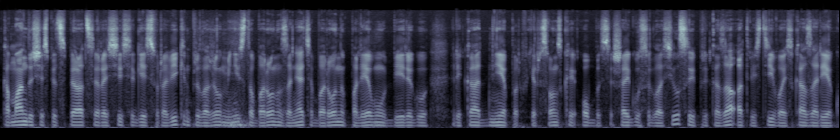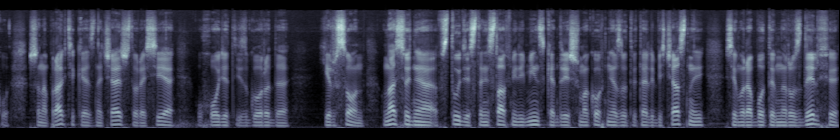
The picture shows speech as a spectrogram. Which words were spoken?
Командующий спецоперации России Сергей Суровикин предложил министру обороны занять оборону по левому берегу река Днепр в Херсонской области. Шойгу согласился и приказал отвести войска за реку, что на практике означает, что Россия уходит из города. У нас сегодня в студии Станислав Миреминский, Андрей Шимаков, меня зовут Виталий Бесчастный, все мы работаем на Росдельфи.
